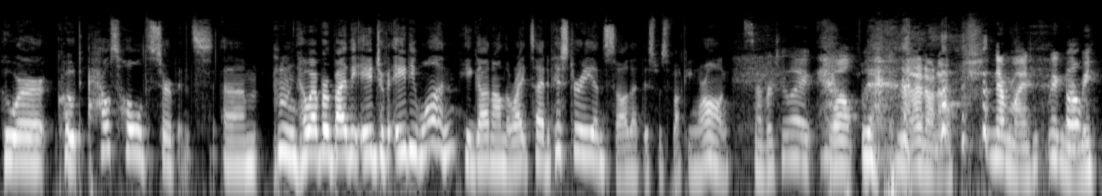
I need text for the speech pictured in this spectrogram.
who were, quote, household servants. Um, however, by the age of 81, he got on the right side of history and saw that this was fucking wrong. It's never too late. Well, I don't know. Never mind. Ignore me.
